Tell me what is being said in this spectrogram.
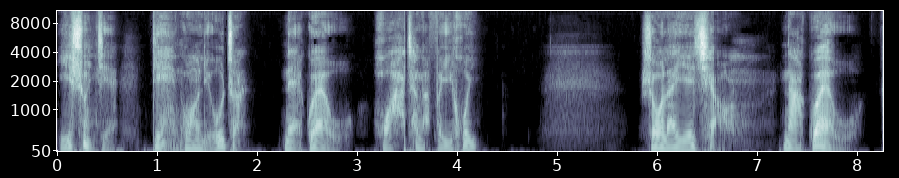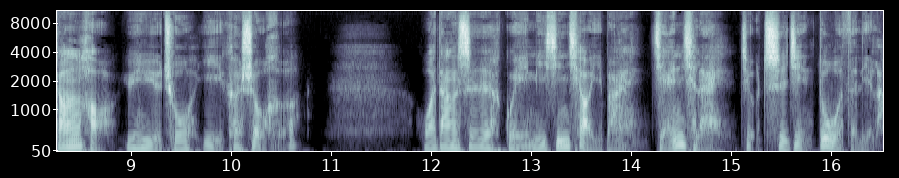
一瞬间，电光流转，那怪物化成了飞灰。说来也巧，那怪物刚好孕育出一颗兽核，我当时鬼迷心窍一般，捡起来就吃进肚子里了，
